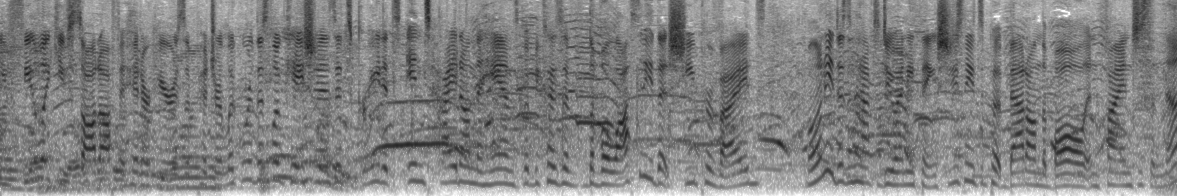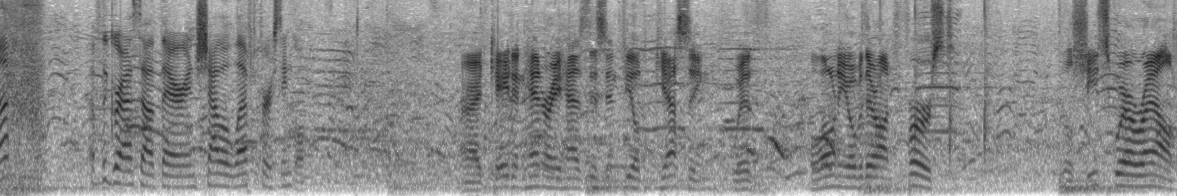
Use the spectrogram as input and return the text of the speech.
you feel like you've sawed off a hitter here as a pitcher. Look where this location is. It's great. It's in tight on the hands, but because of the velocity that she provides, Maloney doesn't have to do anything. She just needs to put bat on the ball and find just enough of the grass out there in shallow left for a single. All right, Kayden Henry has this infield guessing with Maloney over there on first. Will she square around?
